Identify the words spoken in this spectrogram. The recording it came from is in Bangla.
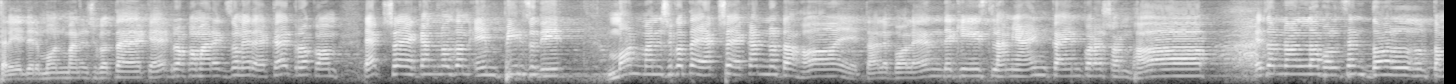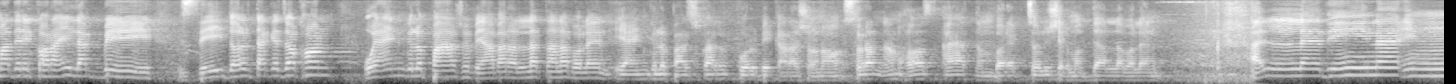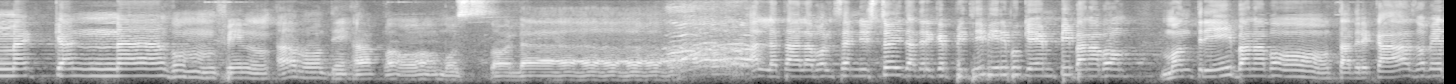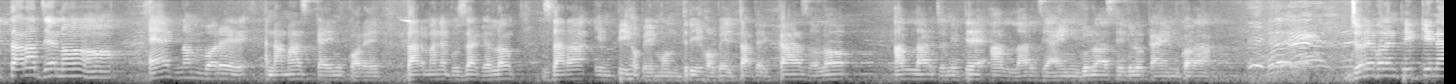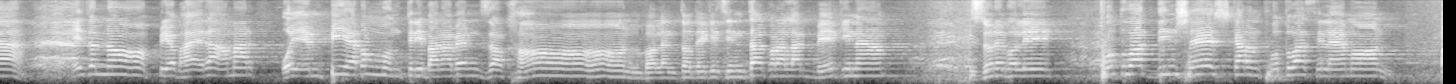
তাহলে এদের মন মানসিকতা এক এক রকম, আরেকজনের এক এক রকম। একশো একান্ন জন এমপির যদি মন মানসিকতা একশো একান্নটা হয়, তাহলে বলেন দেখি ইসলামী আইন কায়েম করা সম্ভব? এজন্য আল্লাহ বলছেন, দল তোমাদের করাই লাগবে। যেই দলটাকে যখন ওই আইনগুলো পাস হবে, আবার আল্লাহ তালা বলেন, এই আইনগুলো কর, করবে কারা শোনো? সূরার নাম হজ, আয়াত নম্বর 41 এর মধ্যে আল্লাহ বলেন الذين إن مكناهم في الأرض أقاموا الصلاة আল্লাহ তাআলা বলছেন নিশ্চয়ই তাদেরকে পৃথিবীর বুকে এমপি বানাবো মন্ত্রী বানাবো তাদের কাজ হবে তারা যেন এক নম্বরে নামাজ কায়েম করে তার মানে বোঝা গেল যারা এমপি হবে মন্ত্রী হবে তাদের কাজ হলো আল্লাহর জমিতে আল্লাহর যে আইনগুলো আছে এগুলো কায়েম করা জোরে বলেন ঠিক কিনা? এই জন্য প্রিয় ভাইরা আমার ওই এমপি এবং মন্ত্রী বানাবেন যখন, বলেন তো দেখি চিন্তা করা লাগবে কিনা? জোরে বলি, ফতুয়ার দিন শেষ, কারণ ফতুয়া ছিল এমন।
